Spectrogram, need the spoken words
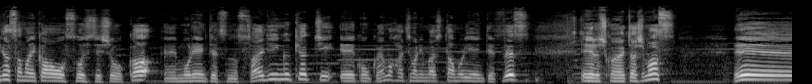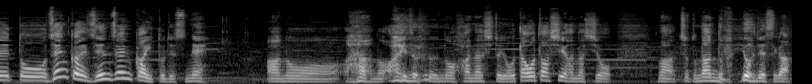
皆様いかがお過ごしでしょうか、えー、森園鉄のスライディングキャッチ、えー、今回も始まりました。森園鉄です、えー、よろしくお願いいたします。えーと前回前々回とですねあの あのアイドルの話というおたおたしい話をまあちょっと何度も言うようですが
